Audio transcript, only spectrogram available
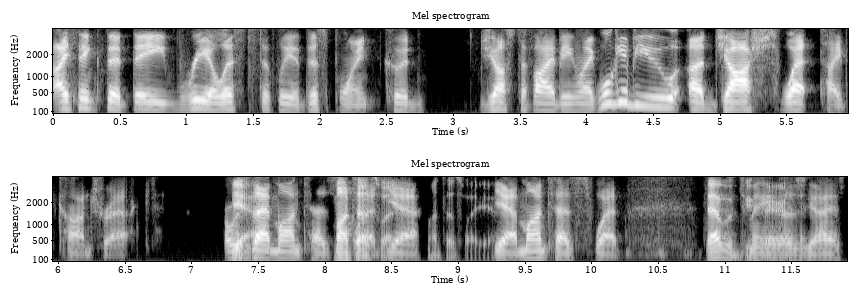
I think that they realistically at this point could justify being like, we'll give you a Josh Sweat type contract, or was Yeah. that Montez? Montez Sweat? Sweat. Yeah, Montez Sweat. Yeah, yeah, Montez Sweat. that would Too be fair. those guys.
